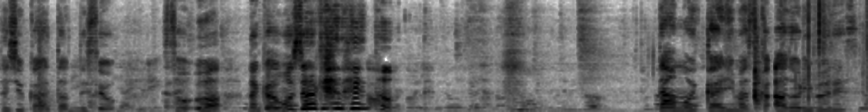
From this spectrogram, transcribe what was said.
最終回やったんですよ。そううわなんか申し訳ねえと思ってダンもう一回やりますかアドリブですよ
